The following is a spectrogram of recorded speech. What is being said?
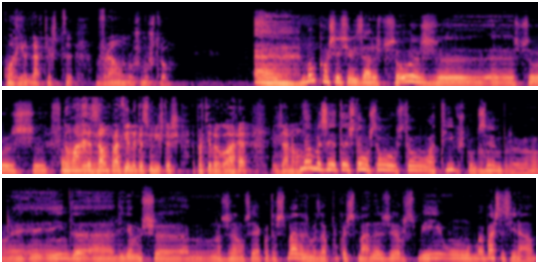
Com a realidade que este verão nos mostrou? Ah, bom, consciencializar as pessoas, uh, as pessoas de facto, Não há razão para haver negacionistas a partir de agora, já não. Não, mas eh, estão, estão, estão ativos, como uhum. sempre. Não? É, é, ainda há, digamos, uh, já não sei há quantas semanas, mas há poucas semanas eu recebi um abaixo sinal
